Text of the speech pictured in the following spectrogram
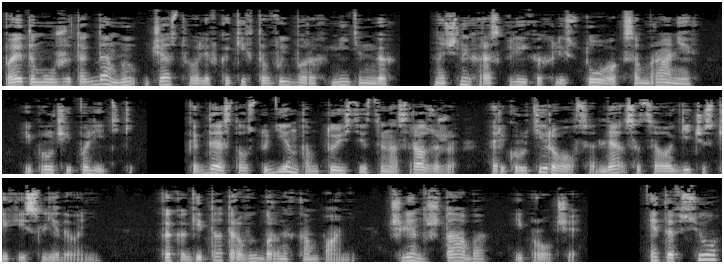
поэтому уже тогда мы участвовали в каких-то выборах, митингах, ночных расклейках листовок, собраниях и прочей политики. Когда я стал студентом, то естественно сразу же рекрутировался для социологических исследований, как агитатор выборных кампаний член штаба и прочее. Это все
